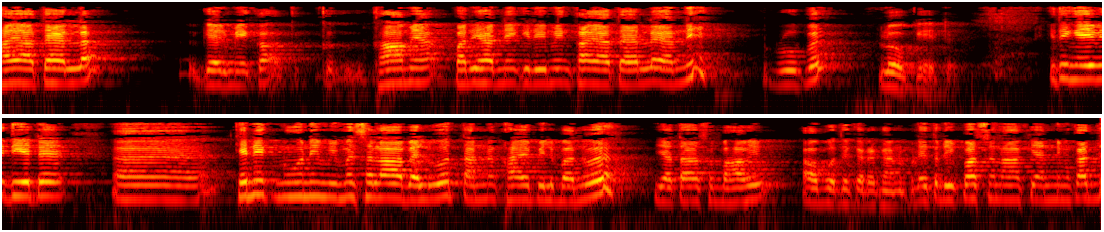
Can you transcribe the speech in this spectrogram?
කය අතැල්ල ගැර්මි කාමය පරිහරණය කිරීමෙන් කය අතැල්ල යන්නේ රූප ලෝකයට. ඉතින් ඒ විදිහට කෙනෙක් නුවනින් විමසලා බැලුවොත් අන්න කය පිළිබඳව යථා ස්වභාව අවබෝධ කරගන්න පට එතට විපස්සනා කියන්නේමකක්ද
